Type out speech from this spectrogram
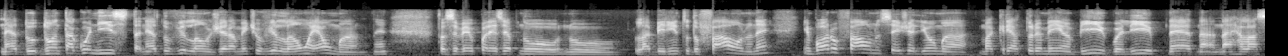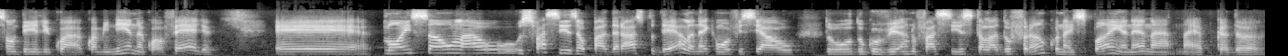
né, do, do, antagonista, né, do vilão. Geralmente o vilão é humano, né? Então você vê, por exemplo, no, no labirinto do fauno, né? Embora o fauno seja ali uma, uma criatura meio ambígua ali, né, na, na relação dele com a, com a menina, com a Ofélia, é, vilões são lá os fascistas, é o padrasto dela, né, que é um oficial do, do governo fascista lá do Franco, na Espanha, né, na, na época do,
